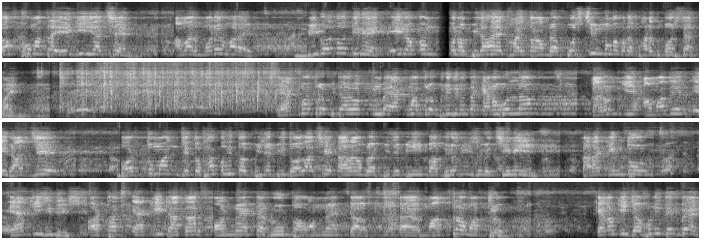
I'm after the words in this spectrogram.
লক্ষ্যমাত্রায় এগিয়ে যাচ্ছেন, আমার মনে হয় বিগত দিনে এইরকম কোনো বিধায়ক হয়তো আমরা পশ্চিমবঙ্গ তথা ভারতবর্ষে আর পাইনি। একমাত্র বিধায়ক কিংবা একমাত্র বিরোধী নেতা কেন বললাম? কারণ কি আমাদের এই রাজ্যে বর্তমান যে তথাকথিত বিজেপি দল আছে, তারা আমরা বিজেপি বা বিরোধী হিসেবে চিনি। তারা কিন্তু একই জিনিস, অর্থাৎ একই টাকার অন্য একটা রূপ বা অন্য একটা মাত্রা মাত্র। কেন কি যখনই দেখবেন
